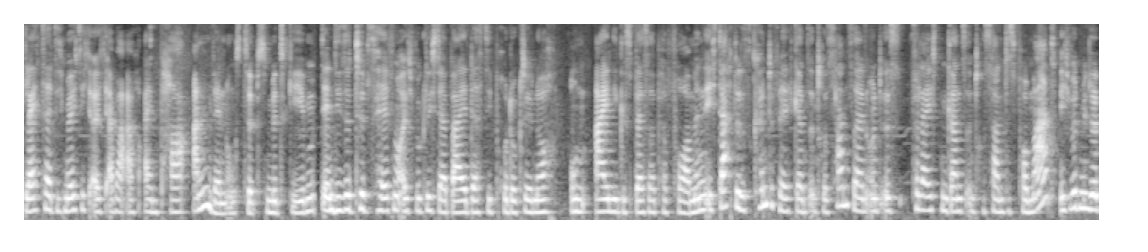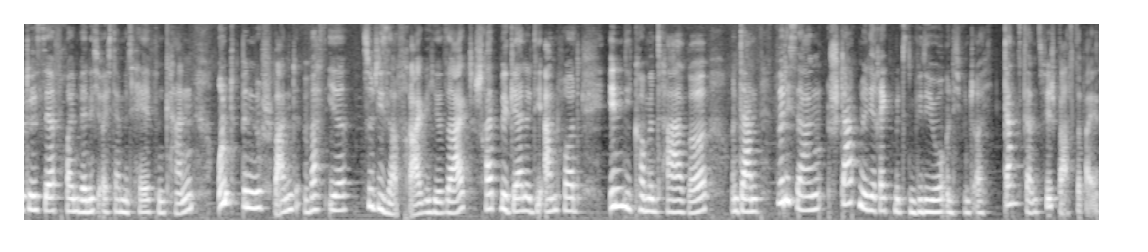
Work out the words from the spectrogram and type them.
Gleichzeitig möchte ich euch aber auch ein paar Anwendungstipps mitgeben, denn diese Tipps helfen euch wirklich dabei, dass die Produkte noch um einiges besser performen. Ich dachte, das könnte vielleicht ganz interessant sein und ist vielleicht ein ganz interessantes Format. Ich würde mich natürlich sehr freuen, wenn ich euch damit helfen kann und bin gespannt, was ihr zu dieser Frage hier sagt. Schreibt mir gerne die Antwort in die Kommentare und dann würde ich sagen, starten wir direkt mit dem Video und ich wünsche euch ganz, ganz viel Spaß dabei.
